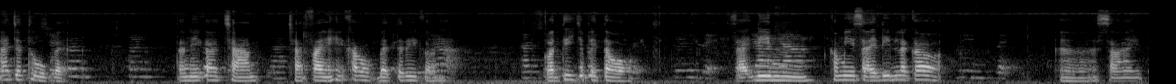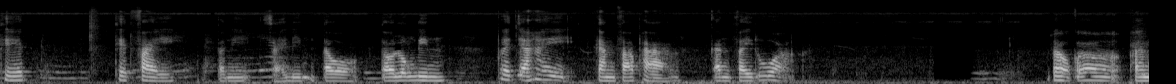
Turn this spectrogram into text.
น่าจะถูกแหละ ตอนนี้ก็ชาร์จชาร์จไฟให้เข้าแบตเตอรี่ก่อน ก่อนที่จะไปต่อ สายดินเขามีสายดินแล้วก็สายเทสเทสไฟ ตอนนี้สายดินต่อต่อลงดิน เพื่อจะให้กันฟ้าผ่ากันไฟรั่ว เราก็พัน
